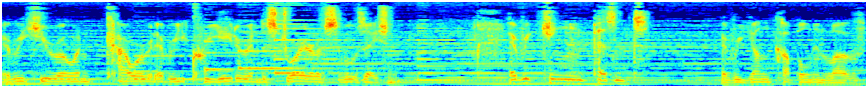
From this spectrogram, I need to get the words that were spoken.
every hero and coward, every creator and destroyer of civilization, every king and peasant, every young couple in love,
